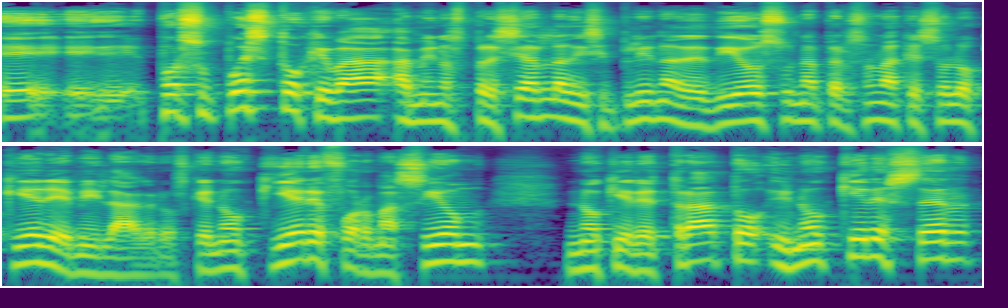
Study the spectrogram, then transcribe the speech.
eh, eh, por supuesto que va a menospreciar la disciplina de Dios una persona que solo quiere milagros, que no quiere formación, no quiere trato y no quiere ser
